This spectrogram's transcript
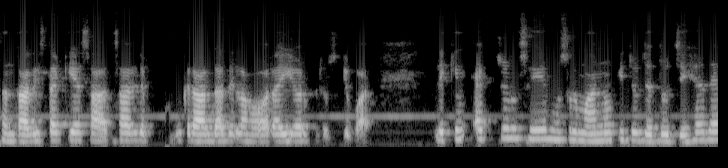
سنتالیس تک یا سات سال جب قرارداد لاہور آئی اور پھر اس کے بعد۔ لیکن ایکچول سے مسلمانوں کی جو جد و جہد ہے،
